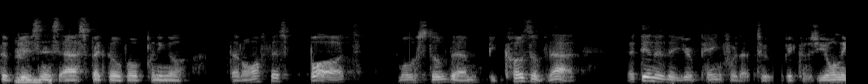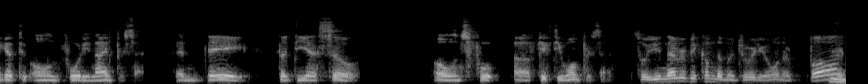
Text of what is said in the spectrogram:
The Mhm. business aspect of opening a dental office, but most of them, because of that, at the end of the day, you're paying for that too because you only get to own 49%, and they, the DSO, owns fo- uh, 51%. So you never become the majority owner. But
